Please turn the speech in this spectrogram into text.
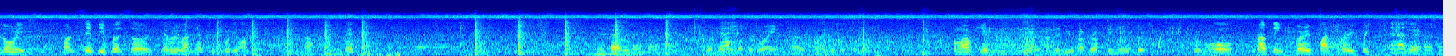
slowly, but safety first. So everyone have to put it on. Huh? Okay. When there's a lot of rain, how high does it come up? Come up here. And then you have rafting also? Oh, rafting, very fun, very quick. Yeah.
